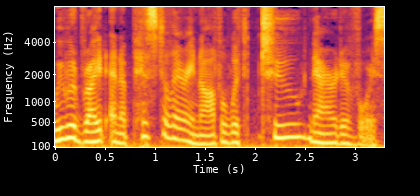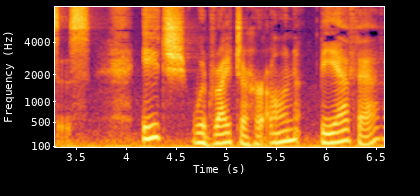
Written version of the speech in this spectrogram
we would write an epistolary novel with two narrative voices. Each would write to her own BFF,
